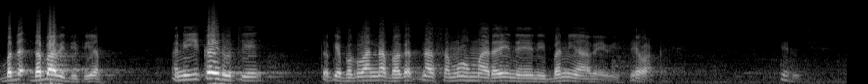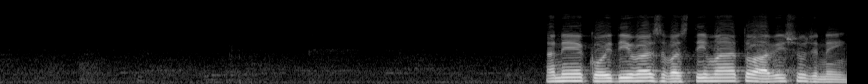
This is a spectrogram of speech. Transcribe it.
બધા દબાવી દીધી એમ. અને એ કઈ રુચિ તો કે ભગવાનના ભગતના સમૂહમાં રહીને એની બની આવે એવી સેવા કરે. એ રુચિ અને કોઈ દિવસ વસ્તીમાં તો આવીશું જ નહીં.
